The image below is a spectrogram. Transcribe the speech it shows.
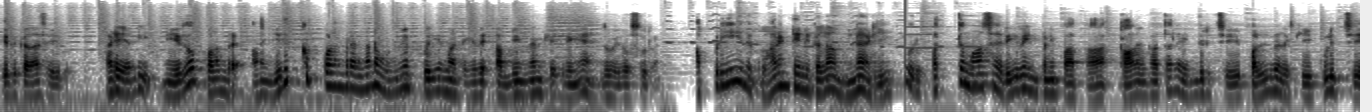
இருக்கதான் செய்யுது. அடே அபி நீ ஏதோ புலம்புற. ஆனா எதுக்கு புலம்புறன்னு தானே ஒண்ணுமே புரிய மாட்டேங்குது அப்படின்னு தான் கேக்குறீங்க. இதோ ஏதோ சொல்றேன். அப்படியே இந்த குவாரண்டைனுக்கெல்லாம் முன்னாடி ஒரு பத்து மாசம் ரீவைன் பண்ணி பார்த்தா காலங்காத்தால எந்திரிச்சு பல் விளக்கி குளிச்சு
